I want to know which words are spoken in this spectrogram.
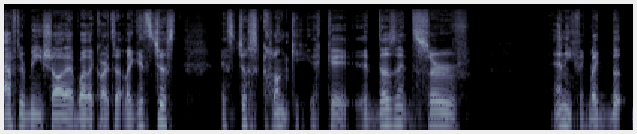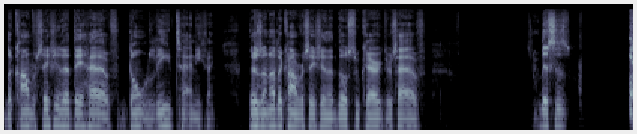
after being shot at by the cartel. Like it's just it's just clunky. Okay, it doesn't serve anything. Like the the conversations that they have don't lead to anything. There's another conversation that those two characters have. This is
